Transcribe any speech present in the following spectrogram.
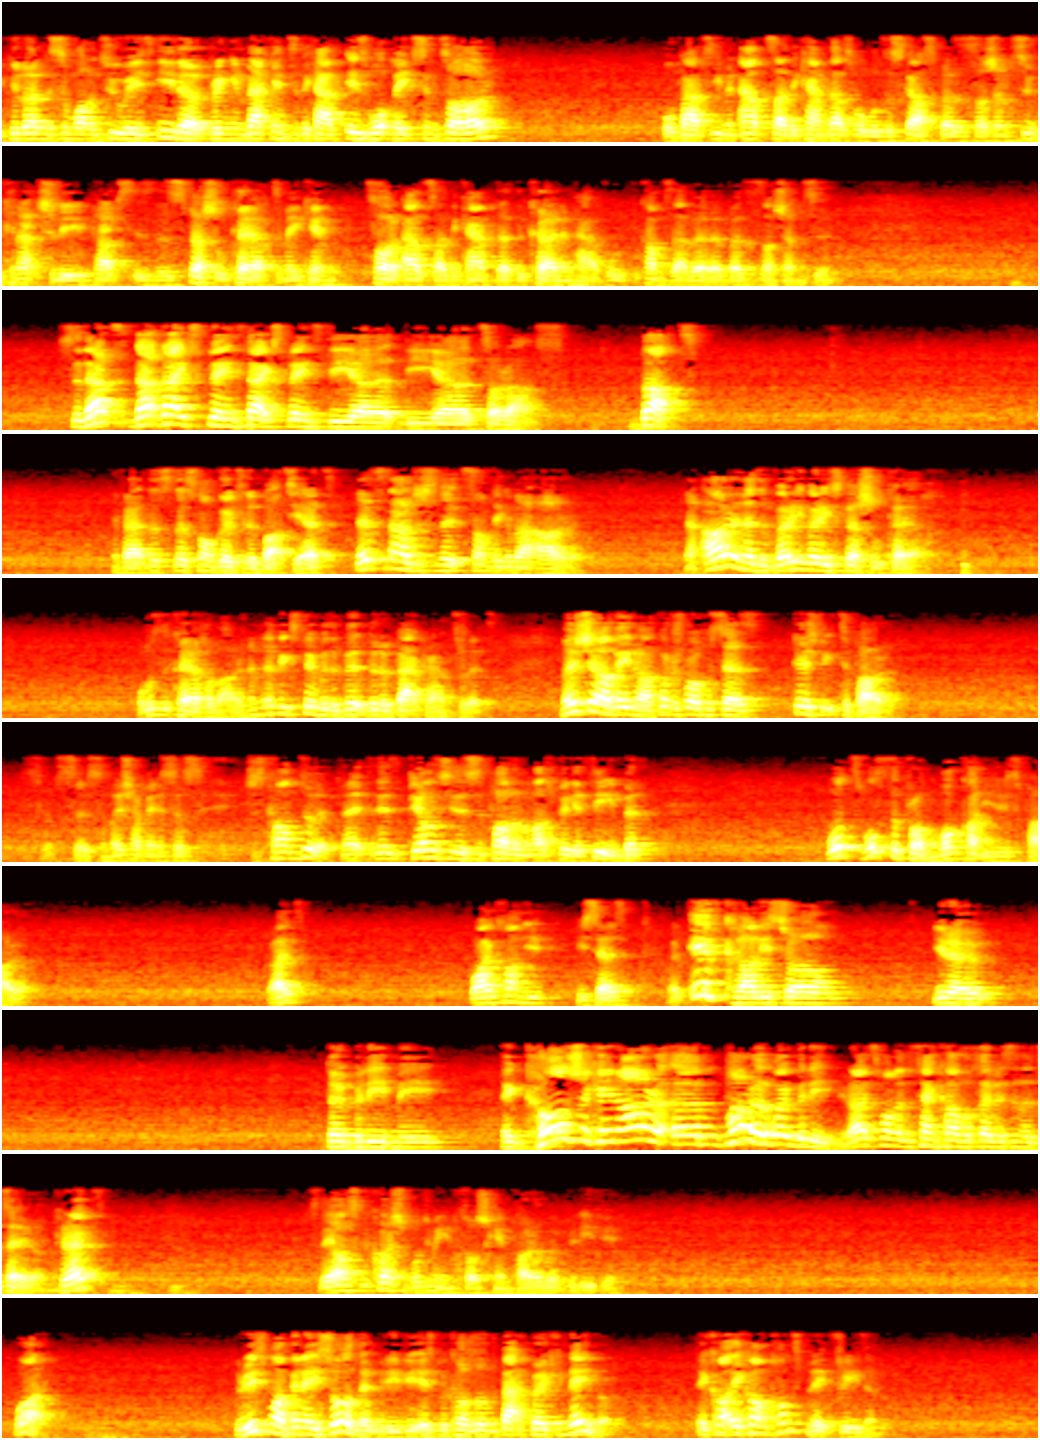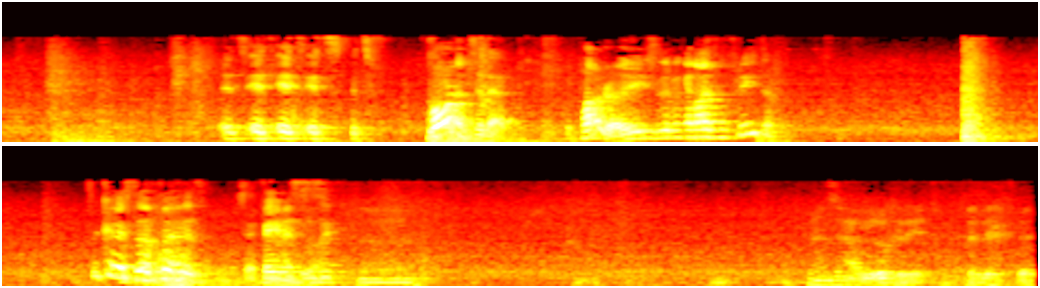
You can learn this in one or two ways. Either bring him back into the camp is what makes him tahor, or perhaps even outside the camp. That's what we'll discuss. B'ezras Hashem soon can actually perhaps is the special koyach to make him tahor outside the camp that the Kohanim have. We'll come to that B'ezras Hashem soon. So that that that explains that explains the uh, the uh, tzaras, but In fact, let's, let's not go to the but yet. Let's now just note something about Aaron. Now, Aaron has a very, very special koyach. What was the koyach of Aaron? And let me explain with a bit, bit of background to it. Moshe Rabbeinu, HaKadosh Baruch says, go speak to Paro. So, so, so Moshe Rabbeinu says, just can't do it. Now, this- to be honest with you, this is part of a much bigger theme, but what's, what's the problem? What can't you do to Paro? Right? Why can't you? He says, well, if Klal Yisrael, you know, don't believe me, then Kol Shekin um, Paro won't believe me, right? It's one of the ten Kavachevas in the Torah, correct? So they ask the question, what do you mean Kol Shekin Paro won't believe you? Why? The reason why Bnei Yisrael don't believe you is because of the backbreaking neighbor. They can't, they can't contemplate freedom. It's, it, it, it's, it's foreign to them. The Paro, he's living a life of freedom. It's okay, it's, a, it's a famous. It's a, Uh, depends on how you look at it. But if the,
